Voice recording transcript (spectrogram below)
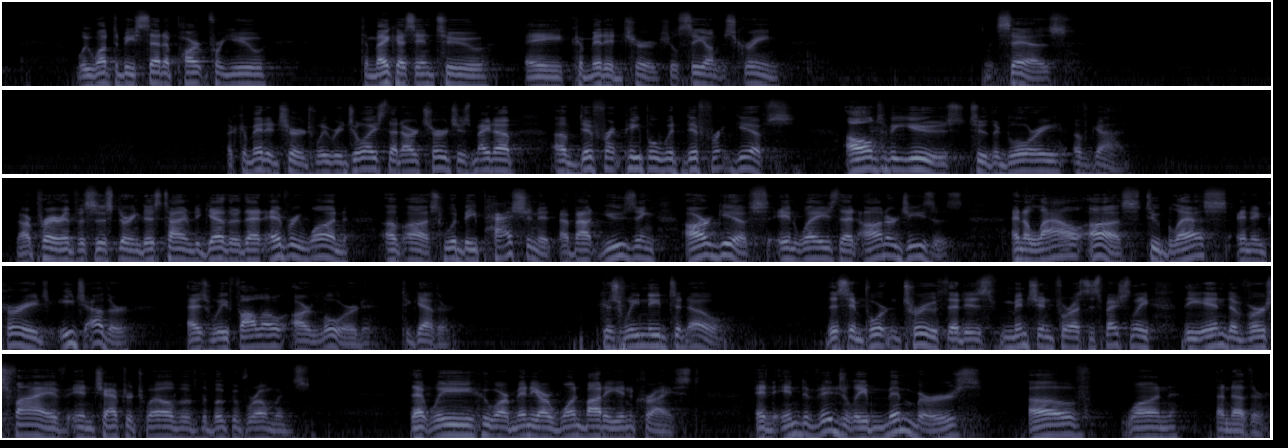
We want to be set apart for you to make us into a committed church. You'll see on the screen it says, a committed church. We rejoice that our church is made up of different people with different gifts, all to be used to the glory of God. Our prayer emphasis during this time together that every one of us would be passionate about using our gifts in ways that honor Jesus and allow us to bless and encourage each other as we follow our Lord together because we need to know this important truth that is mentioned for us, especially the end of verse 5 in chapter 12 of the book of Romans. That we who are many are one body in Christ and individually members of one another.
